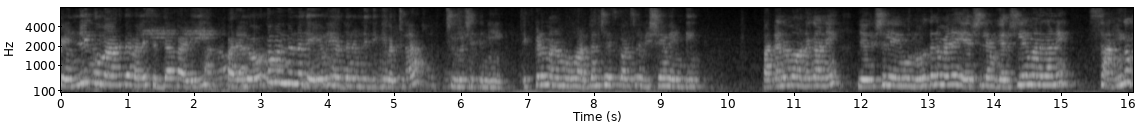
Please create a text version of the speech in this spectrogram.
పెండ్లి కుమార్తె వలె సిద్ధపడి పరలోకమందున్న దేవుని యొద్ద నుండి దిగి వచ్చుట చూచితిని. ఇక్కడ మనము అర్థం చేసుకోవాల్సిన విషయం ఏంటి? పట్టణము అనగానే ఎరుషలేము నూతనమైన ఎరుషలేము. ఎరుషలేము అనగానే సంఘం.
